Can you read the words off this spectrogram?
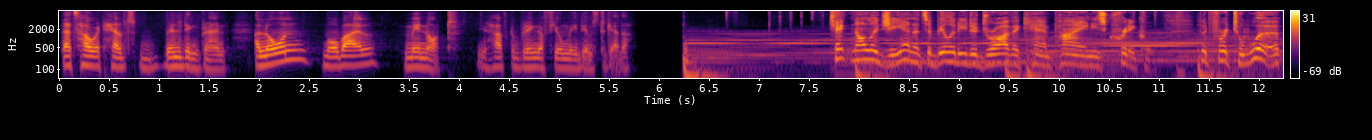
That's how it helps building brand. Alone, mobile may not. You have to bring a few mediums together. Technology and its ability to drive a campaign is critical, but for it to work,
